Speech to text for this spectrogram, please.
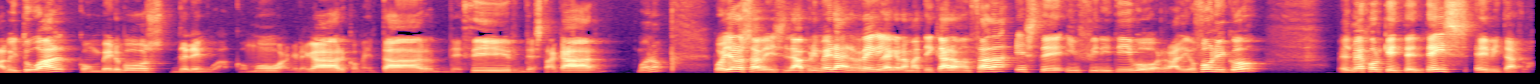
habitual con verbos de lengua, como agregar, comentar, decir, destacar, bueno, pues ya lo sabéis, la primera regla gramatical avanzada, este infinitivo radiofónico, es mejor que intentéis evitarlo.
